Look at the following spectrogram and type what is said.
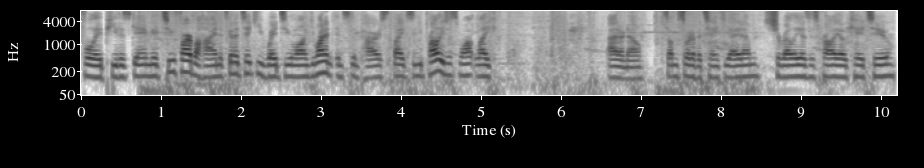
full AP this game. You're too far behind. It's going to take you way too long. You want an instant power spike, so you probably just want like, I don't know, some sort of a tanky item. Shurelya's is probably okay too.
